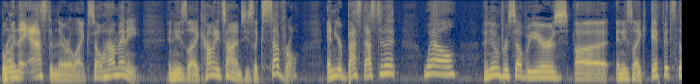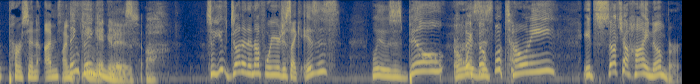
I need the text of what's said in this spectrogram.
but when they asked him they were like, "So how many?" And he's like, "How many times?" He's like, "Several." And your best estimate? Well, I knew him for several years, uh, and he's like, "If it's the person I'm, I'm thinking, thinking it it is." is. So you've done it enough where you're just like, "Is this was this Bill or was this Tony?" It's such a high number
